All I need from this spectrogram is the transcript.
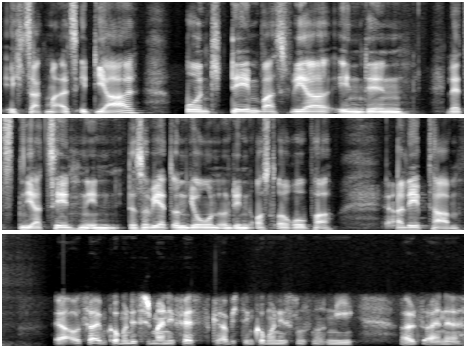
ich sag mal, als Ideal und dem, was wir in den letzten Jahrzehnten in der Sowjetunion und in Osteuropa ja. erlebt haben. Ja, außer im kommunistischen Manifest habe ich den Kommunismus noch nie als eine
